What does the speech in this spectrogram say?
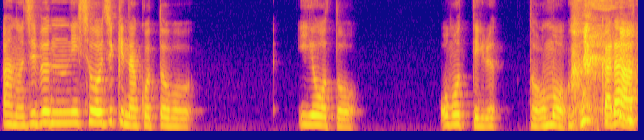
あの自分に正直なことを言おうと思っていると思うから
